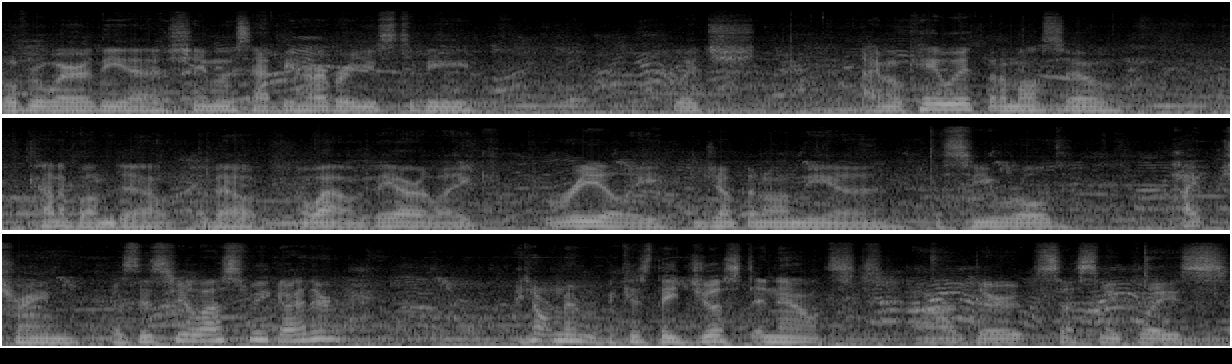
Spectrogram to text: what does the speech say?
over where the uh, Shamu's Happy Harbor used to be, which I'm okay with, but I'm also kind of bummed out about. Oh wow, they are like really jumping on the uh, the SeaWorld hype train. Was this here last week either? I don't remember because they just announced uh, their Sesame Place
